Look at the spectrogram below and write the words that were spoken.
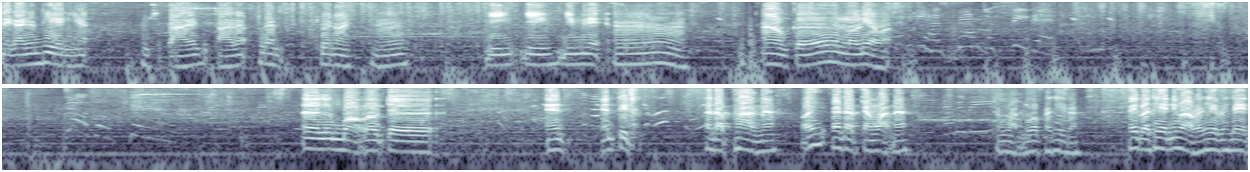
ในการเคลื่อนที่อย่างเงี้ยผมจะตายจะตายแล้วเพื่อนช่วยหน่อยนะยิงยิงยิงไม่ได้อ่าอ้าวเกินเราเรียวอะ เออลืมบอกเราเจอแอนแอนติดระดับภาคนะเอ้ยระดับจังหวัดนะ จังหวัดหรือว่าประเทศนะเฮ้ยประเทศนี่หว่าประเทศประเทศ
